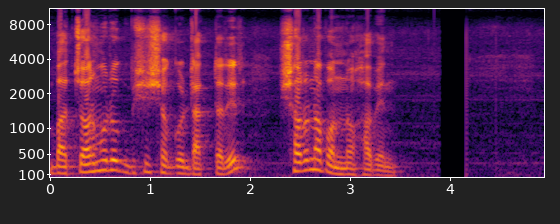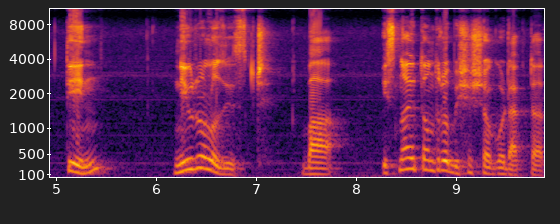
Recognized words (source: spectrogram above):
বা চর্মরোগ বিশেষজ্ঞ ডাক্তারের শরণাপন্ন হবেন। তিন, নিউরোলজিস্ট বা স্নায়ুতন্ত্র বিশেষজ্ঞ ডাক্তার।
